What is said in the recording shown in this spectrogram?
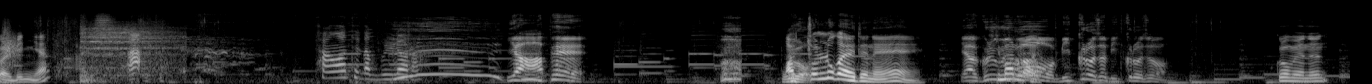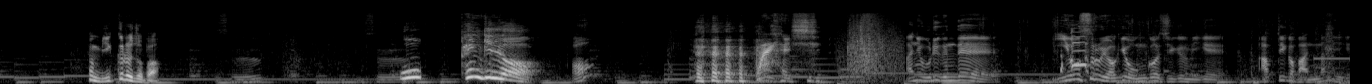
그걸 믿냐? 상어한테 나 물려라. 야 앞에? 아 쫄로 가야 되네. 야 그리고. 이거 미끄러져 미끄러져 그러면은 형 미끄러져 봐. 오 펭귄이다. 어? 아이씨 아니 우리 근데 이 옷으로 여기 온 거 지금 이게 앞뒤가 맞나 이게?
